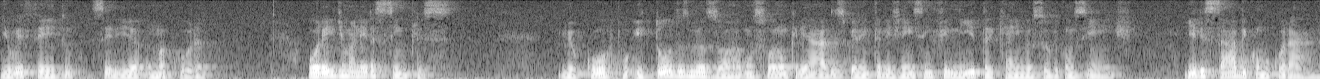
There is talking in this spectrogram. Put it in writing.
e o efeito seria uma cura. Orei de maneira simples, meu corpo e todos os meus órgãos foram criados pela inteligência infinita que há em meu subconsciente. E ele sabe como curar-me.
